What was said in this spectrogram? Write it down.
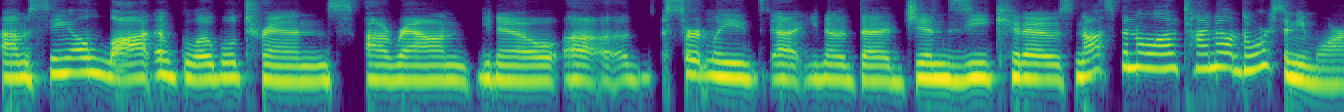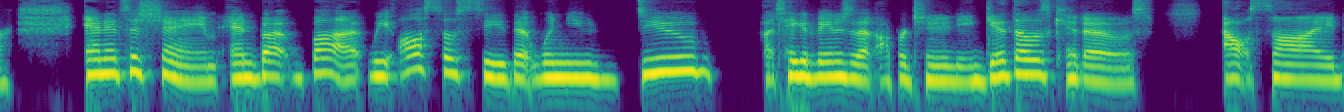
um, seeing a lot of global trends around, you know, uh, certainly, uh, you know, the Gen Z kiddos not spend a lot of time outdoors anymore. And it's a shame. And, but, but we also see that when you do take advantage of that opportunity, get those kiddos outside,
